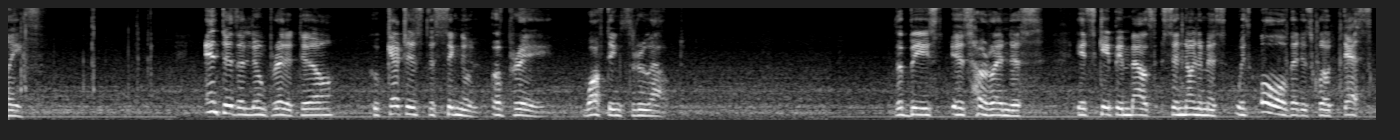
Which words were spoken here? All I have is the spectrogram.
reef. Enter the lone predator who catches the signal of prey wafting throughout. The beast is horrendous, its gaping mouth synonymous with all that is grotesque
